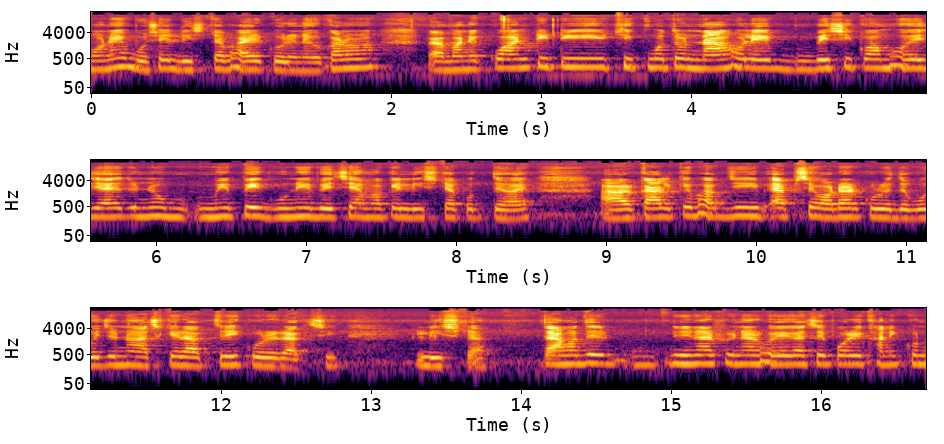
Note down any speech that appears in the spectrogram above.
মনে বসে লিস্টটা ভাইয়ের করে নেও। কারণ মানে কোয়ান্টিটি ঠিক মতো না হলে বেশি কম হয়ে যায় জন্য মেপে, গুনে, বেছে আমাকে লিস্টটা করতে হয়। আর কালকে ভাবছি অ্যাপসে অর্ডার করে দেবো, ওই জন্য আজকে রাত্রেই করে রাখছি লিস্টটা তা আমাদের ডিনার ফিনার হয়ে গেছে, পরে খানিকক্ষণ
